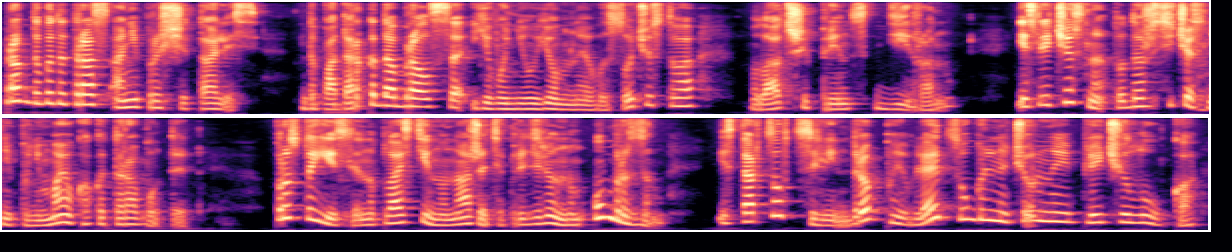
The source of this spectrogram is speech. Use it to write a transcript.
Правда, в этот раз они просчитались. До подарка добрался его неуемное высочество, младший принц Диран. Если честно, то даже сейчас не понимаю, как это работает – Просто если на пластину нажать определенным образом, из торцов цилиндра появляются угольно-черные плечи лука,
